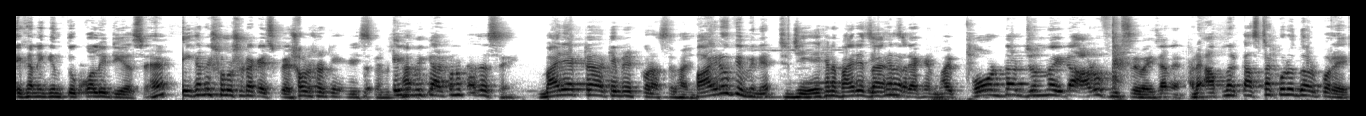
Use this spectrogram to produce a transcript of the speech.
এখানে কিন্তু কোয়ালিটি আছে হ্যাঁ? এখানে ষোলোশো টাকা স্কোয়ার ষোলোশো টাকা স্কোয়ার এইভাবে কি আর কোনো কাজ আছে? বাইরে একটা ক্যাবিনেট করা আছে ভাই। বাইরেও কেবিনেট জি এখানে বাইরে যা- এখানে দেখেন ভাই পর্দার জন্য এটা আরও ফুটছে ভাই জানেন? মানে আপনার কাজটা করে দেওয়ার পরে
